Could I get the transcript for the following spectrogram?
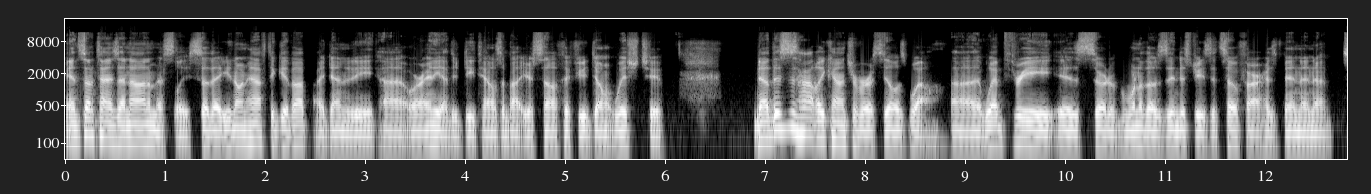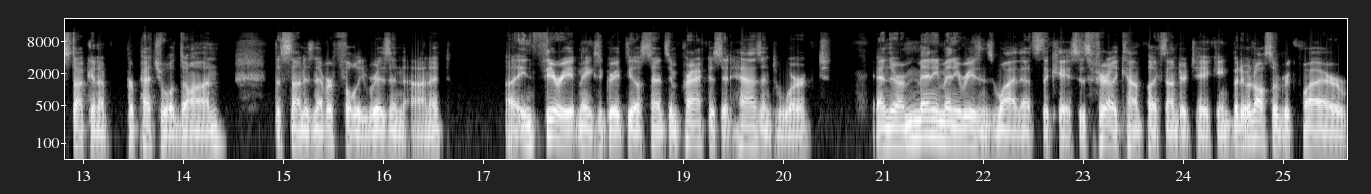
and sometimes anonymously, so that you don't have to give up identity uh, or any other details about yourself if you don't wish to. Now, this is hotly controversial as well. Uh, Web3 is sort of one of those industries that so far has been in a, stuck in a perpetual dawn. The sun has never fully risen on it. Uh, in theory, it makes a great deal of sense. In practice, it hasn't worked. And there are many, many reasons why that's the case. It's a fairly complex undertaking, but it would also require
